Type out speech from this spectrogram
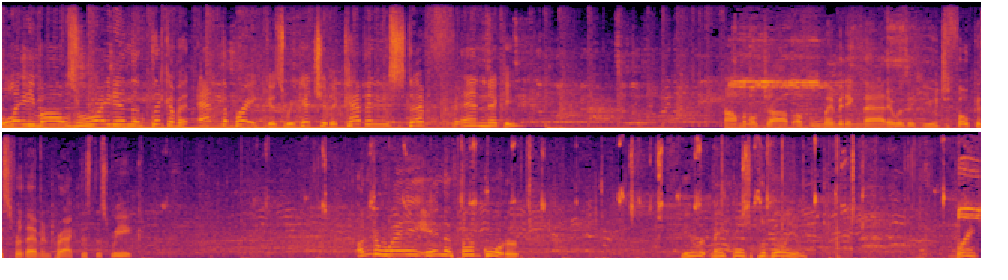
Lady Vols right in the thick of it at the break as we get you to Kevin, Steph, and Nikki. Phenomenal job of limiting that. It was a huge focus for them in practice this week. Underway in the third quarter here at Maples Pavilion. Brink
